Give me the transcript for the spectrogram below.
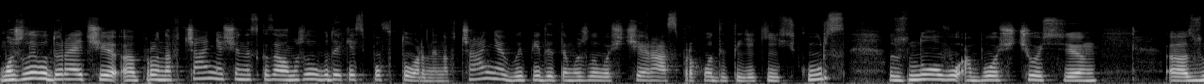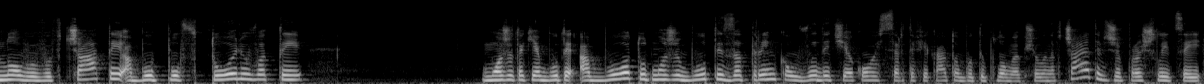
можливо, до речі, е, про навчання ще не сказала, можливо, буде якесь повторне навчання. Ви підете, можливо, ще раз проходити якийсь курс знову, або щось е, знову вивчати, або повторювати. Може таке бути, або тут може бути затримка у видачі якогось сертифікату або диплому. Якщо ви навчаєте, вже пройшли цей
